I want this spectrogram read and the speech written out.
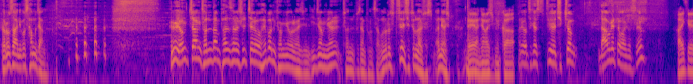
변호사 아니고 사무장 그리고 영장 전담 판사를 실제로 해본 경력을 가진 이정열 전 부장판사 오늘은 스튜디오에 직접 나오셨습니다. 안녕하십니까? 네, 안녕하십니까. 아니 어떻게 스튜디오에 직접 나오겠다고 하셨어요? 아, 이게,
